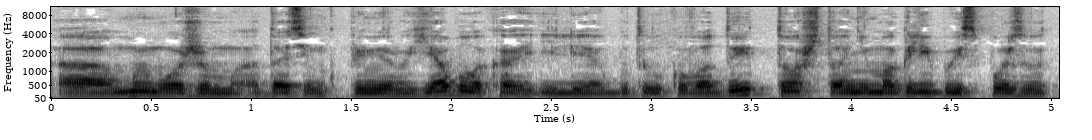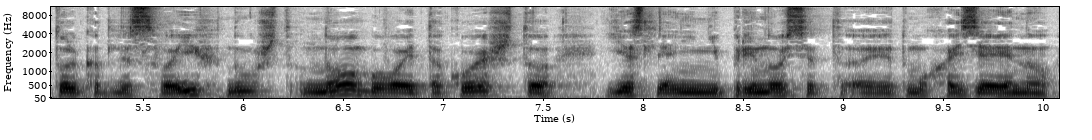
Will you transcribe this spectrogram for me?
А мы можем дать им, к примеру, яблоко или бутылку воды, то, что они могли бы использовать только для своих нужд, но бывает такое, что если они не приносят э, этому хозяину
